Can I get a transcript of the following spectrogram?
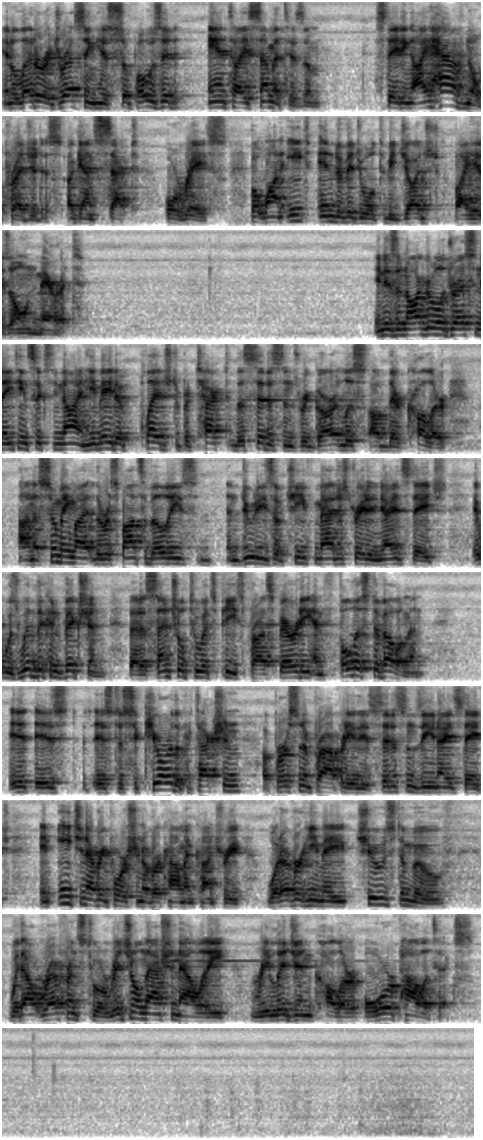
in a letter addressing his supposed anti Semitism, stating, I have no prejudice against sect or race, but want each individual to be judged by his own merit. In his inaugural address in 1869, he made a pledge to protect the citizens regardless of their color. On assuming my, the responsibilities and duties of Chief Magistrate of the United States, it was with the conviction that essential to its peace, prosperity, and fullest development it is, is to secure the protection of person and property of the citizens of the United States in each and every portion of our common country, whatever he may choose to move, without reference to original nationality, religion, color, or politics.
